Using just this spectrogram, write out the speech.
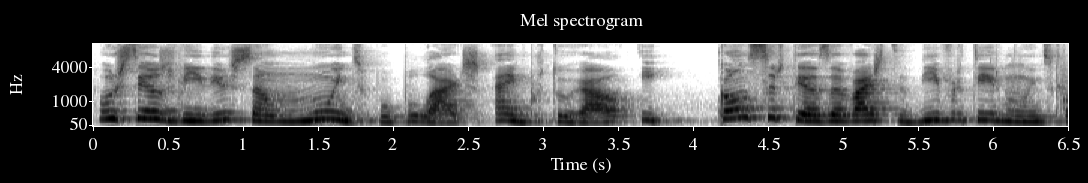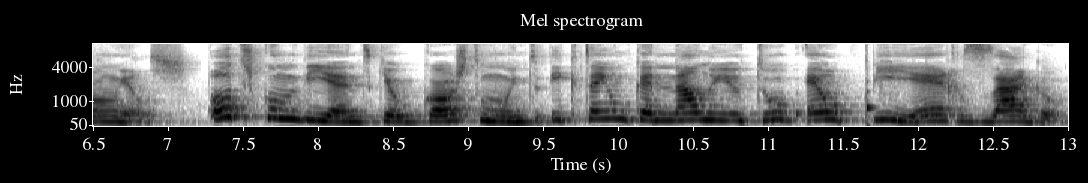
Os seus vídeos são muito populares em Portugal e com certeza vais te divertir muito com eles. Outro comediante que eu gosto muito e que tem um canal no YouTube é o Pierre Zago.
